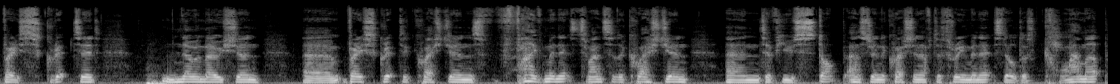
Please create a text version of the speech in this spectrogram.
very scripted, no emotion, um, very scripted questions, five minutes to answer the question, and if you stop answering the question after three minutes, they'll just clam up.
